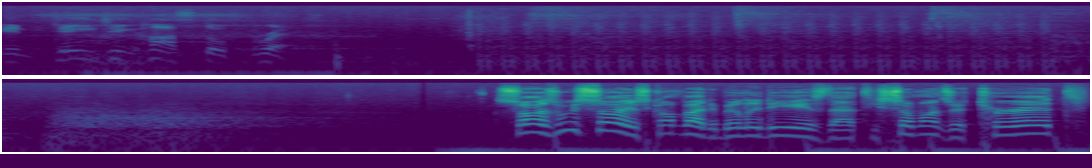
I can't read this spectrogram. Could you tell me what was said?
Engaging hostile threat. So as we saw, his combat ability is that he summons a turret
